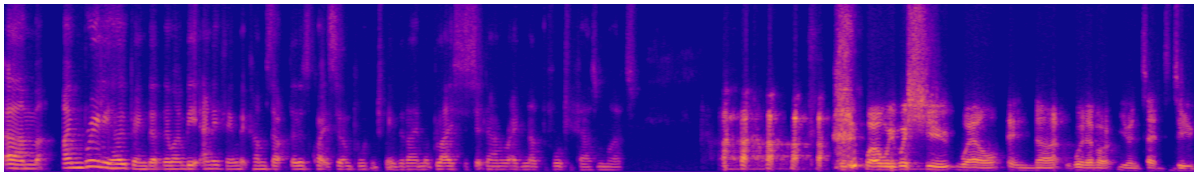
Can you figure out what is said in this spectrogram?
Um, i'm really hoping that there won't be anything that comes up that is quite so important to me that i'm obliged to sit down and write another 40000 words well, we wish you well in uh, whatever you intend to do.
